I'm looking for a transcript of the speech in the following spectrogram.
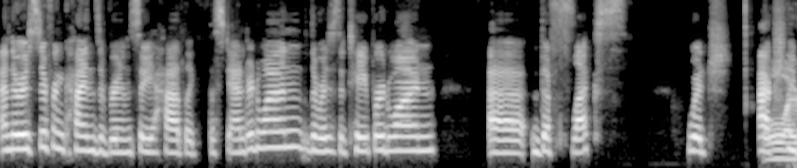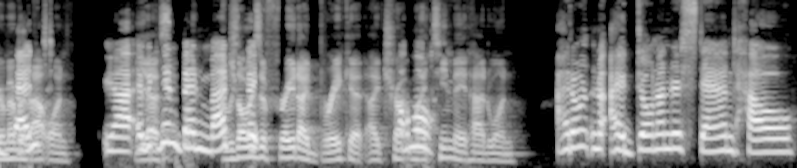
And there was different kinds of brooms. So you had like the standard one, there was the tapered one, uh, the flex, which actually oh, I remember bent. that one. Yeah, it Yes. didn't bend much. I was always but afraid I'd break it. I tried. My Oh. teammate had one. I don't know. I don't understand how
